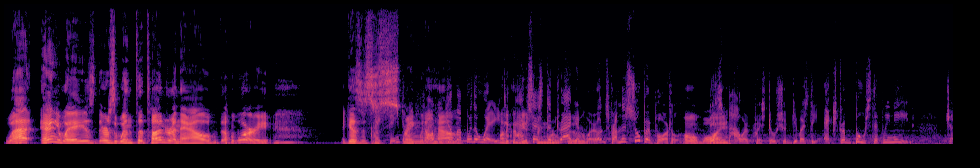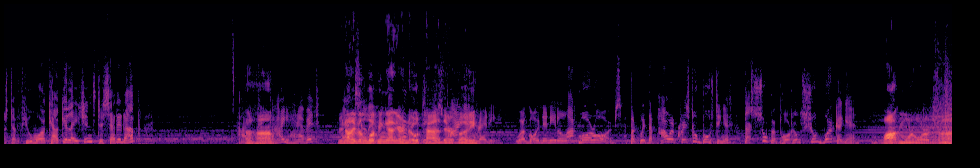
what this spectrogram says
What? Anyways, there's winter tundra now. Don't worry. I guess it's just spring we don't have. come up with a way Well, there to could be a spring the world, dragon too. worlds from the super portal. Oh, boy. This power crystal should give us the extra boost that we need. Just a few more calculations to set it up. I Uh-huh. think I have it. You're not even looking at your Everything notepad there, buddy. Ready. We're going to need a lot more orbs, but with the power crystal boosting it, the super portal should work again. A lot more orbs, huh?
